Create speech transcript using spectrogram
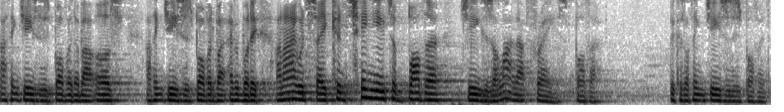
I think Jesus is bothered about us. I think Jesus is bothered about everybody. And I would say continue to bother Jesus. I like that phrase, bother. Because I think Jesus is bothered.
